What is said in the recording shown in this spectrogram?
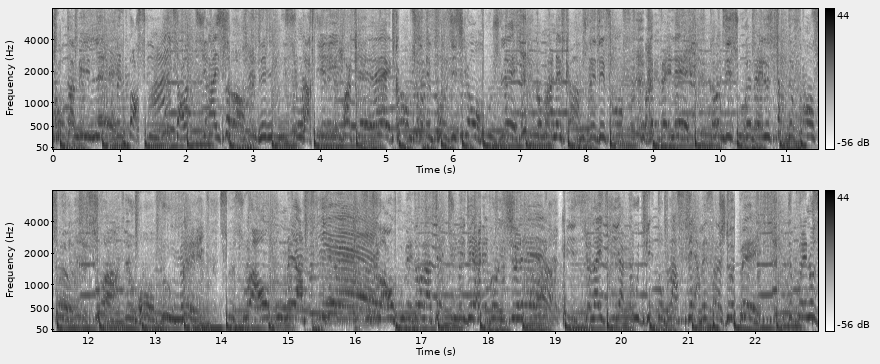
contaminés Fais le forcing, la tiraille, sort. Les munitions, l'artillerie, braquée hey, Comme sur des positions, bouge-les Comme un LK, bouge les défenses Réveille-les, comme Zizou réveille le stade de France. Ce soir, on vous met Ce soir, on vous met la fière Ce soir, on vous met dans la tête une idée révolutionnaire. Mission United à coup de ghetto blaster Message de paix, de Buenos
